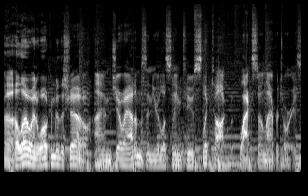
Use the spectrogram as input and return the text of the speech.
hello and welcome to the show. I'm Joe Adams, and you're listening to Slick Talk with Blackstone Laboratories.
